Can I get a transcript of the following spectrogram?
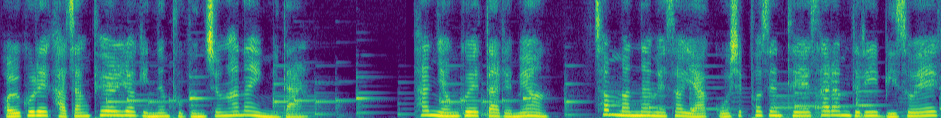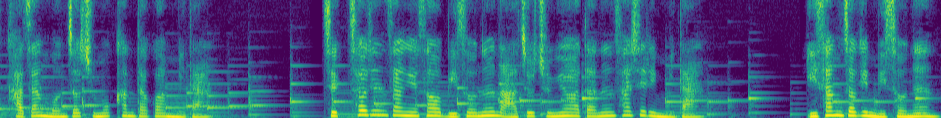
얼굴의 가장 표현력 있는 부분 중 하나입니다. 한 연구에 따르면 첫 만남에서 약 50%의 사람들이 미소에 가장 먼저 주목한다고 합니다. 즉, 첫인상에서 미소는 아주 중요하다는 사실입니다. 이상적인 미소는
